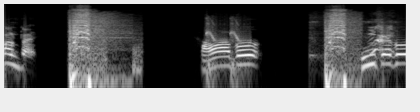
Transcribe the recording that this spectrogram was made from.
ঘন্টায়। খাওয়াবো ফি দেবো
